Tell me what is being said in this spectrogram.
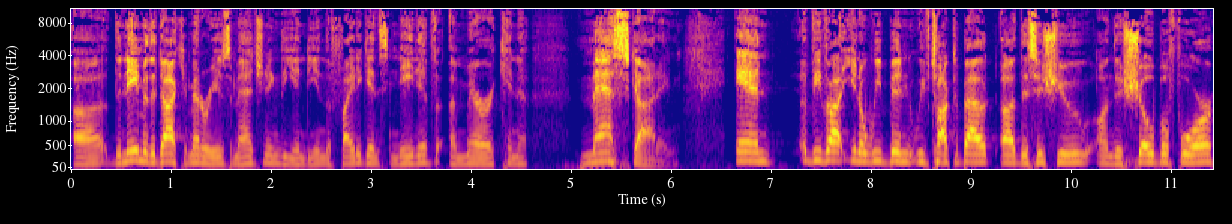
Uh, the name of the documentary is Imagining the Indian, the fight against Native American mascotting. And Aviva, you know, we've been, we've talked about uh, this issue on this show before,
